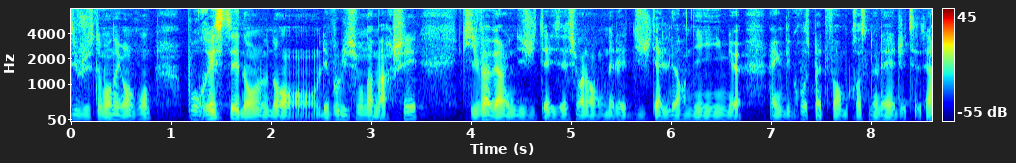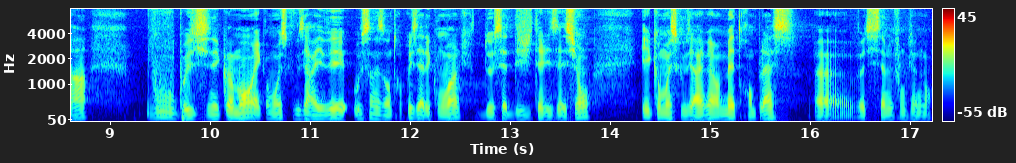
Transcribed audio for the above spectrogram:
justement des grands comptes, pour rester dans, l'évolution d'un marché qui va vers une digitalisation. Alors on a le digital learning, avec des grosses plateformes cross-knowledge, etc. Vous vous positionnez comment et comment est-ce que vous arrivez au sein des entreprises à les convaincre de cette digitalisation? Et comment est-ce que vous arrivez à mettre en place euh, votre système de fonctionnement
